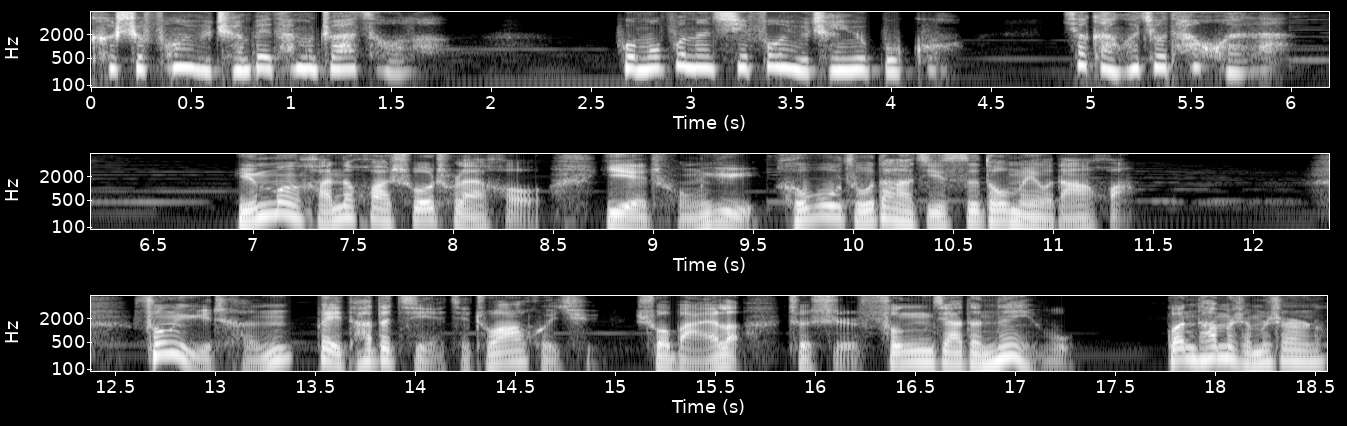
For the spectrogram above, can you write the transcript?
可是风雨晨被他们抓走了，我们不能弃风雨晨于不顾，要赶快救他回来。”云梦涵的话说出来后，叶重玉和巫族大祭司都没有搭话。风雨晨被他的姐姐抓回去，说白了，这是风家的内务，关他们什么事儿呢？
